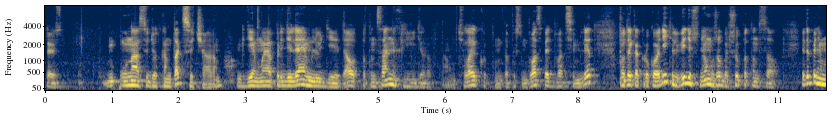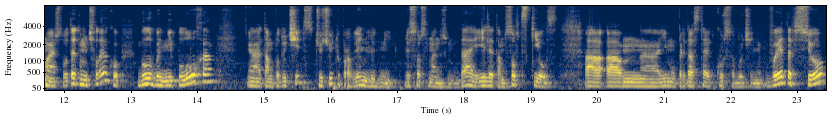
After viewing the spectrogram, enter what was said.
То есть у нас идет контакт с HR, где мы определяем людей, да, вот потенциальных лидеров. Там, человеку, там, допустим, 25-27 лет, но ты как руководитель видишь в нем уже большой потенциал. И ты понимаешь, что вот этому человеку было бы неплохо там подучить чуть-чуть управлению людьми, ресурс менеджмент, да, или там soft skills, а, а, а, ему предоставить курс обучения. Вы это все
